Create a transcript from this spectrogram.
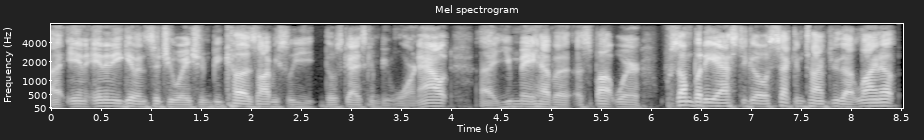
uh, in in any given situation because obviously those guys can be worn out. Uh, you may have a, a, spot where somebody has to go a second time through that lineup,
